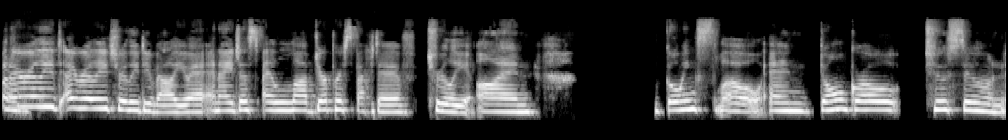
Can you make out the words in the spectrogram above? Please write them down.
but I hmm. really, I really, truly do value it. And I just, I loved your perspective truly on going slow and don't grow too soon.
